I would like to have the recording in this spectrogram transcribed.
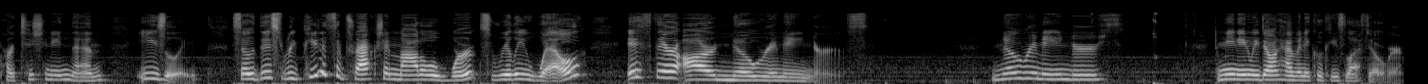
partitioning them easily. So this repeated subtraction model works really well if there are no remainders no remainders, meaning we don't have any cookies left over.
